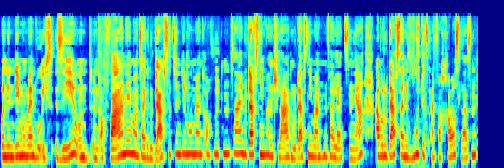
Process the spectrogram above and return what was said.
und in dem Moment, wo ich es sehe und, und auch wahrnehme und sage, du darfst jetzt in dem Moment auch wütend sein, du darfst niemanden schlagen, du darfst niemanden verletzen, ja, aber du darfst deine Wut jetzt einfach rauslassen,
